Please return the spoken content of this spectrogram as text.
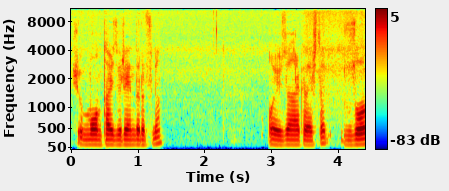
Şu montaj ve render'ı falan. O yüzden arkadaşlar zor.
